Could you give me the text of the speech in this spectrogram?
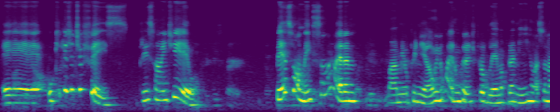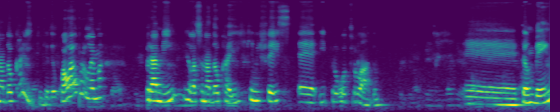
É, o que, que a gente fez? Principalmente eu pessoalmente, isso não era a minha opinião e não era um grande problema para mim relacionado ao Kaique, entendeu? Qual é o problema para mim relacionado ao Kaique que me fez é, ir para o outro lado? É, também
